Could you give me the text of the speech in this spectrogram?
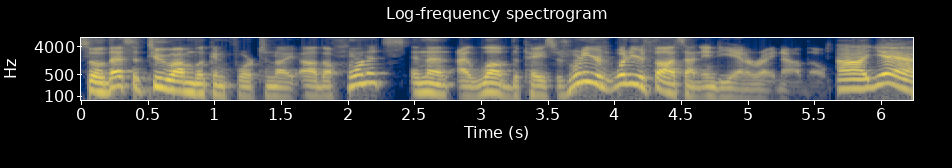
So that's the two I'm looking for tonight. Uh, the Hornets, and then I love the Pacers. What are your What are your thoughts on Indiana right now, though? Uh, yeah,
